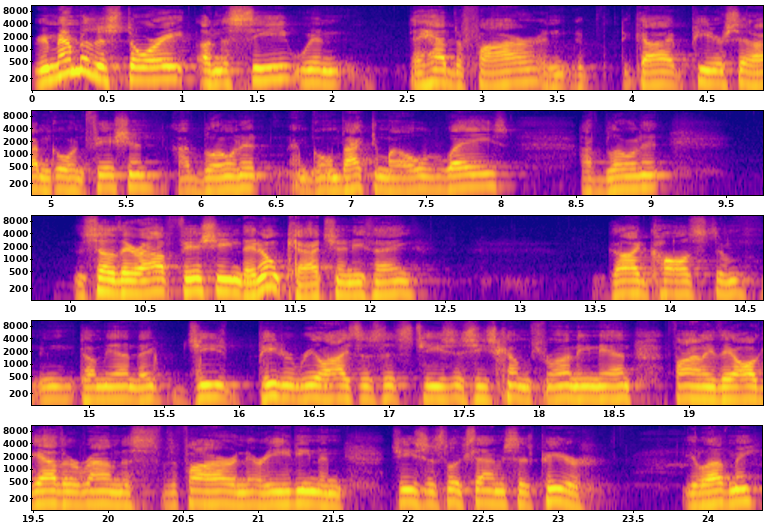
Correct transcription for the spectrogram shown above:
remember the story on the sea when they had the fire and the guy, Peter said, I'm going fishing. I've blown it. I'm going back to my old ways. I've blown it. And so they're out fishing. They don't catch anything. God calls them and come in. They, Jesus, Peter realizes it's Jesus. He comes running in. Finally, they all gather around this, the fire and they're eating. And Jesus looks at him and says, Peter, you love me?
